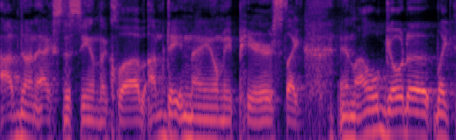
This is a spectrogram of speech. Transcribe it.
I've done ecstasy in the club. I'm dating Naomi Pierce. Like, and I'll go to like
